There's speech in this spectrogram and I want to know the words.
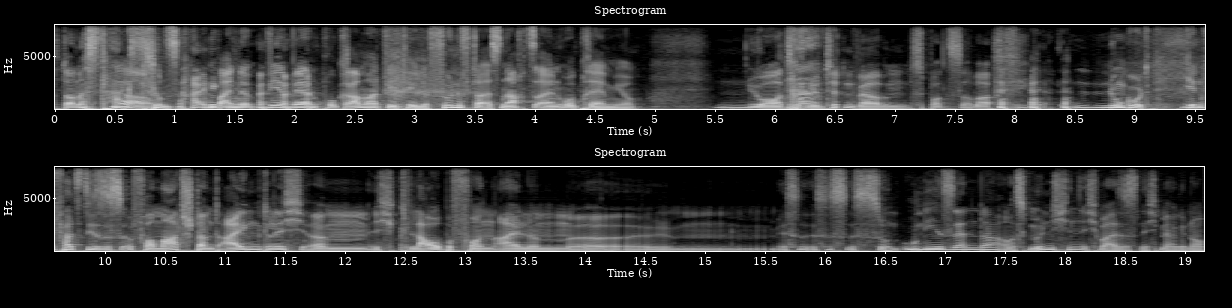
Uhr donnerstags Ja, zu zeigen. bei einem, wer, wer ein Programm hat wie Tele 5, da ist nachts 1 Uhr Premium. Ja, zwischen den Tittenwerbenspots, aber nun gut. Jedenfalls, dieses Format stammt eigentlich, ähm, ich glaube, von einem, äh, ist, ist, ist, ist so ein Unisender aus München, ich weiß es nicht mehr genau.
